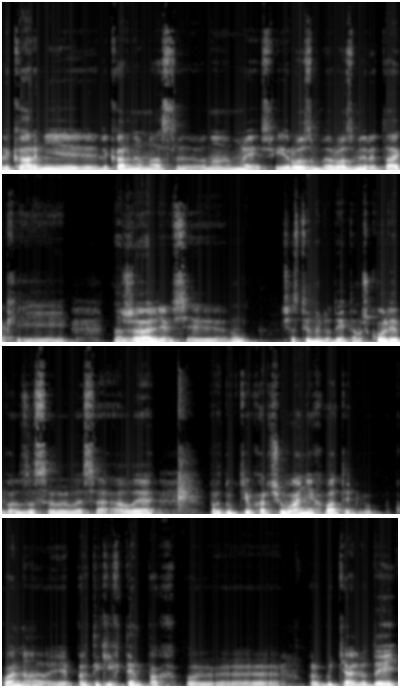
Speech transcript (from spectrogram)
Лікарні лікарня в нас вона має свої розм- розміри, так і на жаль, всі, ну, частина людей там в школі заселилася, але продуктів харчування хватить буквально е, при таких темпах е, прибуття людей.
